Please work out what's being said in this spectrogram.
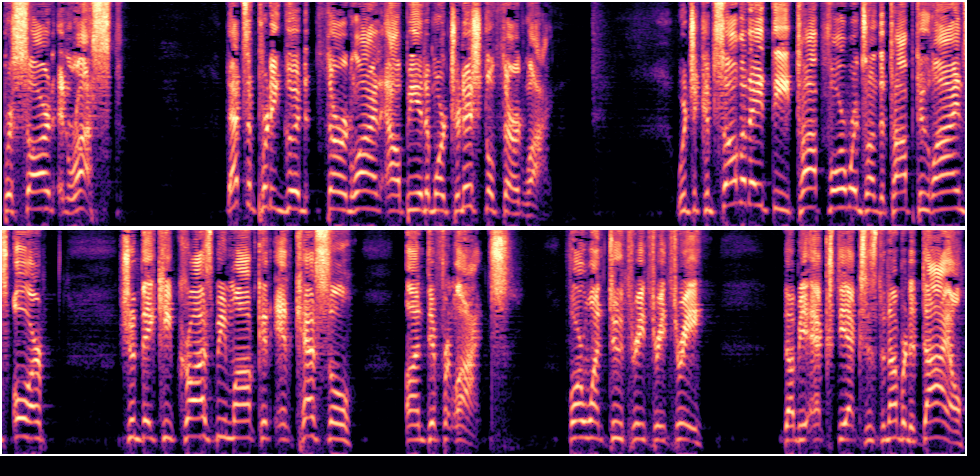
Brassard, and Rust? That's a pretty good third line, albeit a more traditional third line. Would you consolidate the top forwards on the top two lines, or should they keep Crosby, Malkin, and Kessel on different lines? 412 WXDX is the number to dial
